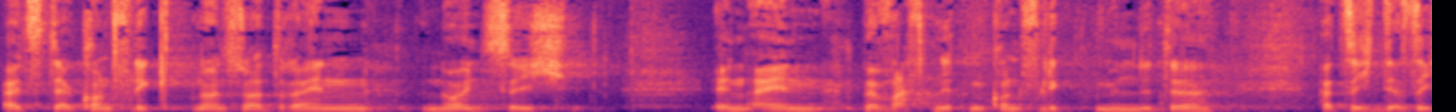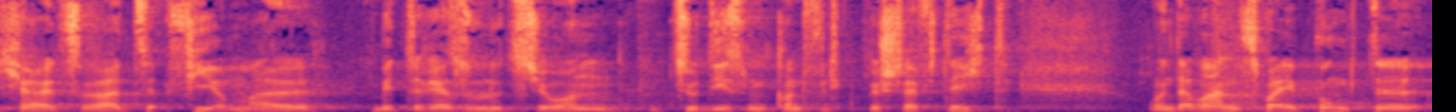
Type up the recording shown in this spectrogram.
als der Konflikt 1993 in einen bewaffneten Konflikt mündete, hat sich der Sicherheitsrat viermal mit Resolutionen zu diesem Konflikt beschäftigt. Und da waren zwei Punkte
